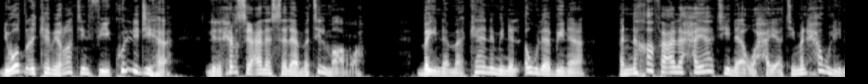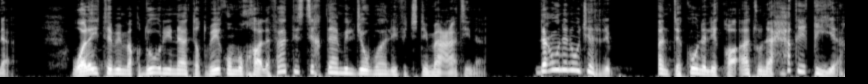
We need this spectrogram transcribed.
لوضع كاميرات في كل جهة للحرص على سلامة المارة بينما كان من الأولى بنا أن نخاف على حياتنا وحياة من حولنا وليت بمقدورنا تطبيق مخالفات استخدام الجوال في اجتماعاتنا. دعونا نجرب أن تكون لقاءاتنا حقيقية.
